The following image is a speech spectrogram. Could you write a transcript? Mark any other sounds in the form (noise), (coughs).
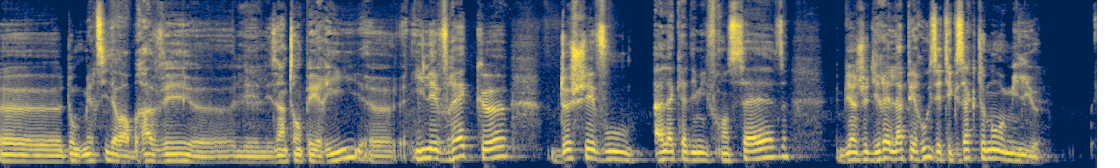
Euh, donc merci d'avoir bravé euh, les, les, intempéries. Euh, il est vrai que de chez vous à l'Académie française, eh bien je dirais la Pérouse est exactement au milieu.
